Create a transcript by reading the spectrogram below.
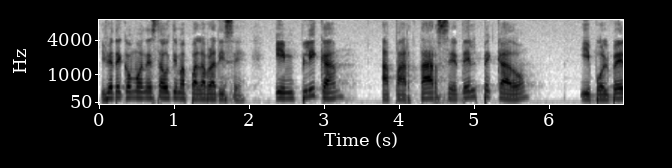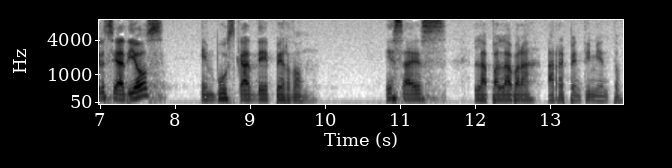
Y fíjate cómo en esta última palabra dice, implica apartarse del pecado y volverse a Dios en busca de perdón. Esa es la palabra arrepentimiento.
